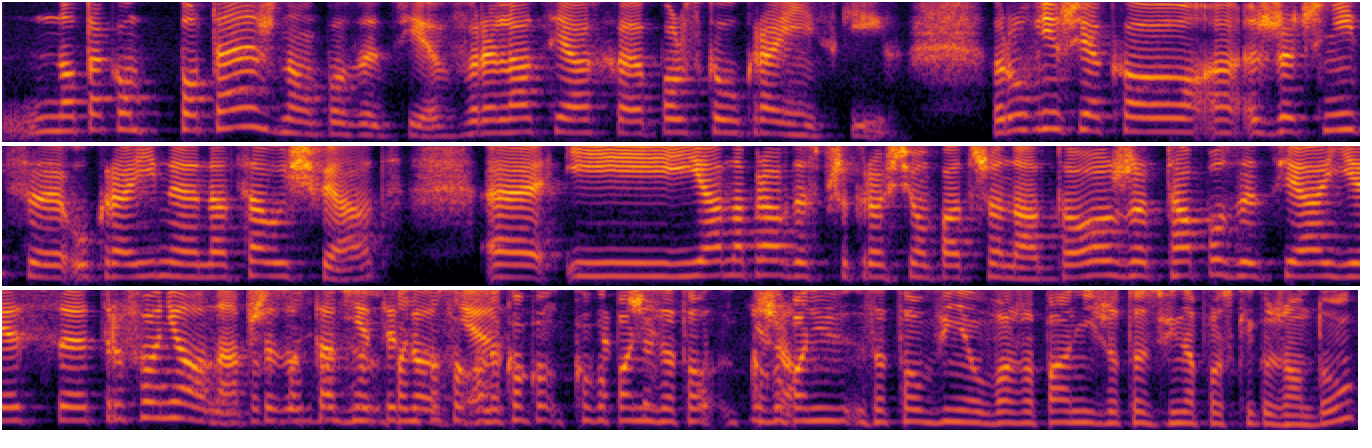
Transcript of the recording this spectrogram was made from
no, taką potężną pozycję w relacjach polsko-ukraińskich, również jako rzecznicy Ukrainy na cały świat. E, I ja naprawdę z przykrością patrzę na to, że ta pozycja jest trwoniona przez Pani- ostatnie pani tygodnie. poseł, ale kogo, kogo, pani to, kogo pani za to obwinia? Uważa pani, że to jest wina polskiego rządu?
